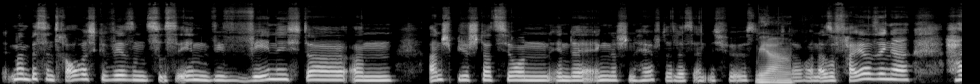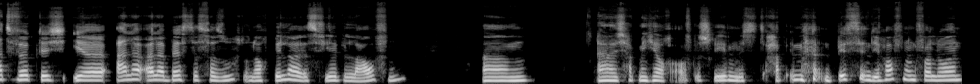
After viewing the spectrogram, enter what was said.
immer ein bisschen traurig gewesen zu sehen, wie wenig da an Anspielstationen in der englischen Hälfte letztendlich für Österreich ja. da waren. Also Feiersinger hat wirklich ihr aller, allerbestes versucht und auch Biller ist viel gelaufen. Ähm, äh, ich habe mir hier auch aufgeschrieben, ich habe immer ein bisschen die Hoffnung verloren,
